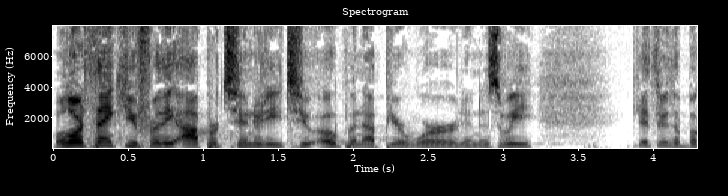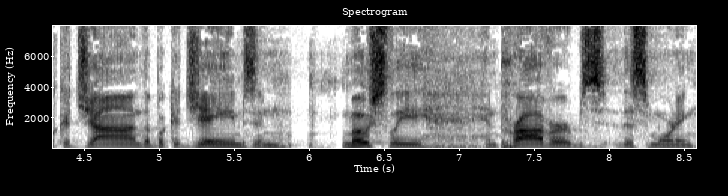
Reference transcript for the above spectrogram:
Well, Lord, thank you for the opportunity to open up your word, and as we get through the book of John, the book of James, and mostly in Proverbs this morning,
